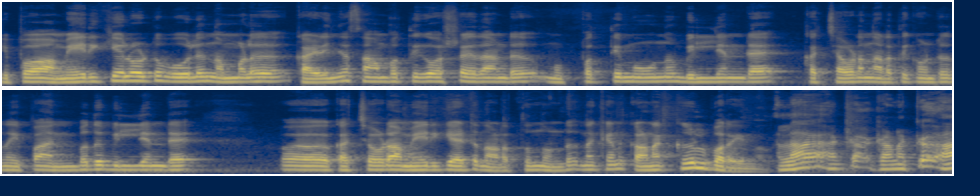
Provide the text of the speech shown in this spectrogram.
ഇപ്പോൾ അമേരിക്കയിലോട്ട് പോലും നമ്മൾ കഴിഞ്ഞ സാമ്പത്തിക വർഷം ഏതാണ്ട് മുപ്പത്തി മൂന്ന് ബില്യന്റെ കച്ചവടം നടത്തിക്കൊണ്ടിരുന്ന ഇപ്പോൾ അൻപത് ബില്യന്റെ കച്ചവടം അമേരിക്കയായിട്ട് നടത്തുന്നുണ്ട് എന്നൊക്കെയാണ് കണക്കുകൾ പറയുന്നത്. അല്ല കണക്ക് ആ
